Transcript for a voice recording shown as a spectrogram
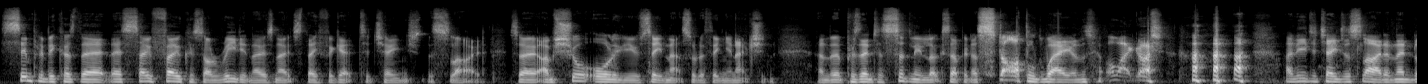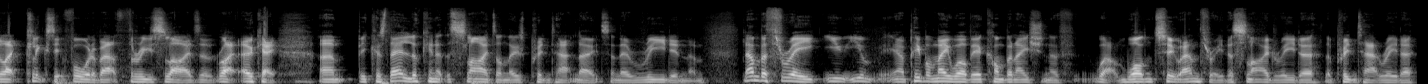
simply because they're they're so focused on reading those notes they forget to change the slide. So I'm sure all of you have seen that sort of thing in action. And the presenter suddenly looks up in a startled way and oh my gosh i need to change the slide. And then like clicks it forward about three slides and, right okay. Um, because they're looking at the slides on those printout notes and they're reading them. Number three you, you, you know, people may well be a combination of well one two and three the slide reader the printout reader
